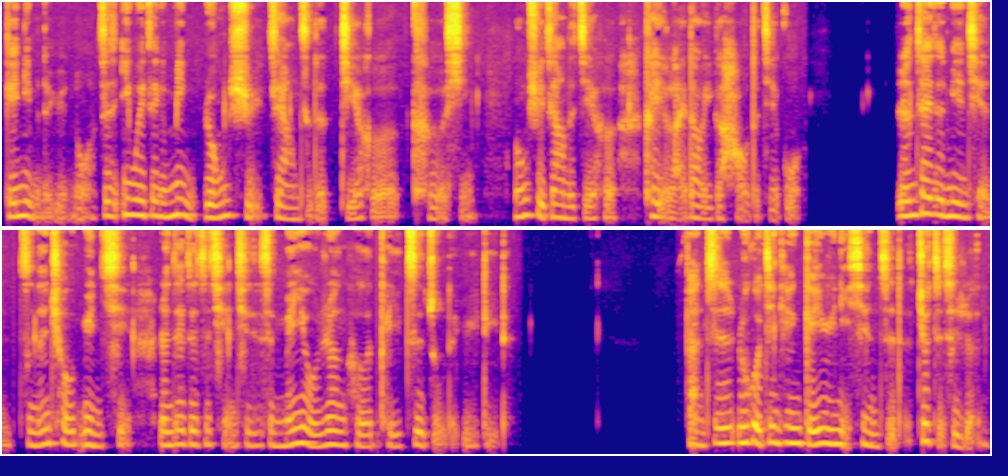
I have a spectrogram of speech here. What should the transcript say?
给你们的允诺，这是因为这个命容许这样子的结合可行，容许这样的结合可以来到一个好的结果。人在这面前只能求运气，人在这之前其实是没有任何可以自主的余地的。反之，如果今天给予你限制的就只是人，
